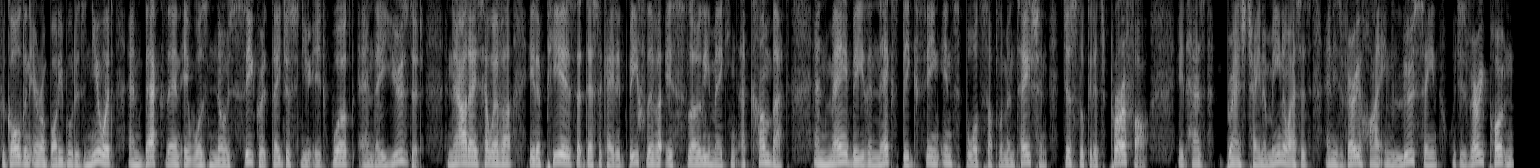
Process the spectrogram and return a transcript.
The golden era bodybuilders knew it, and back then it was no secret. They just knew it worked and they used it. Nowadays, however, it appears that desiccated beef liver is slowly making a comeback and may be the next big thing in sports supplementation. Just look at its profile. It has branched chain amino acids and is very high in leucine, which is very potent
